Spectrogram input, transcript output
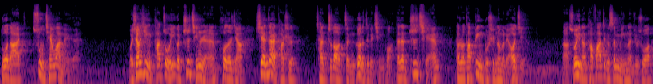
多达数千万美元。我相信他作为一个知情人，或者讲现在他是才知道整个的这个情况，但在之前他说他并不是那么了解，啊，所以呢他发这个声明呢，就是说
